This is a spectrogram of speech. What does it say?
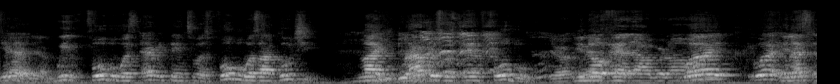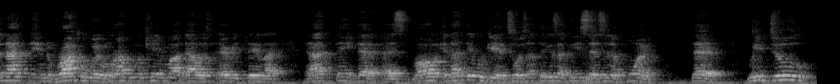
Yeah, we Fubu was everything to us. Fubu was our Gucci. Like rappers was in Fubu. Yeah. You know, and Albert on. What? What? And that's and I and the Rocawear when Rocawear came out, that was everything. Like, and I think that as long and I think we're getting to it. I think it's like he said to the point that we do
